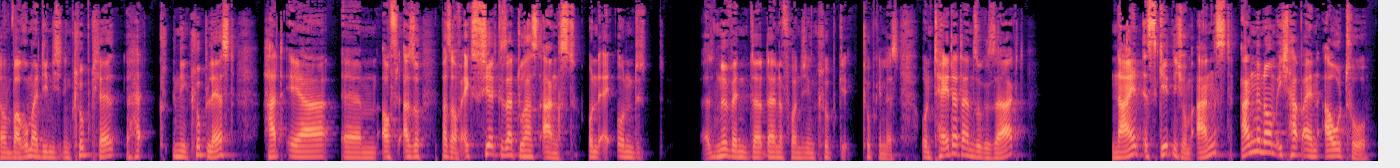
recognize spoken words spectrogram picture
und warum er die nicht in den Club, in den Club lässt, hat er ähm, auf, also pass auf, exklusiv hat gesagt, du hast Angst und und also, ne, wenn de deine Freundin in den Club, Club gehen lässt. Und Tate hat dann so gesagt, nein, es geht nicht um Angst. Angenommen, ich habe ein Auto.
